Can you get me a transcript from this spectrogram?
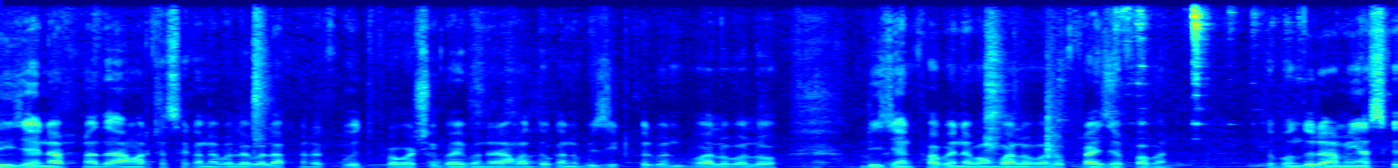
ডিজাইন আপনাদের আমার কাছে এখন অ্যাভেলেবেল আপনারা কুয়েত প্রবাসী ভাই বোনেরা আমার দোকানে ভিজিট করবেন, ভালো ভালো ডিজাইন পাবেন এবং ভালো ভালো প্রাইজে পাবেন। তো বন্ধুরা, আমি আজকে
